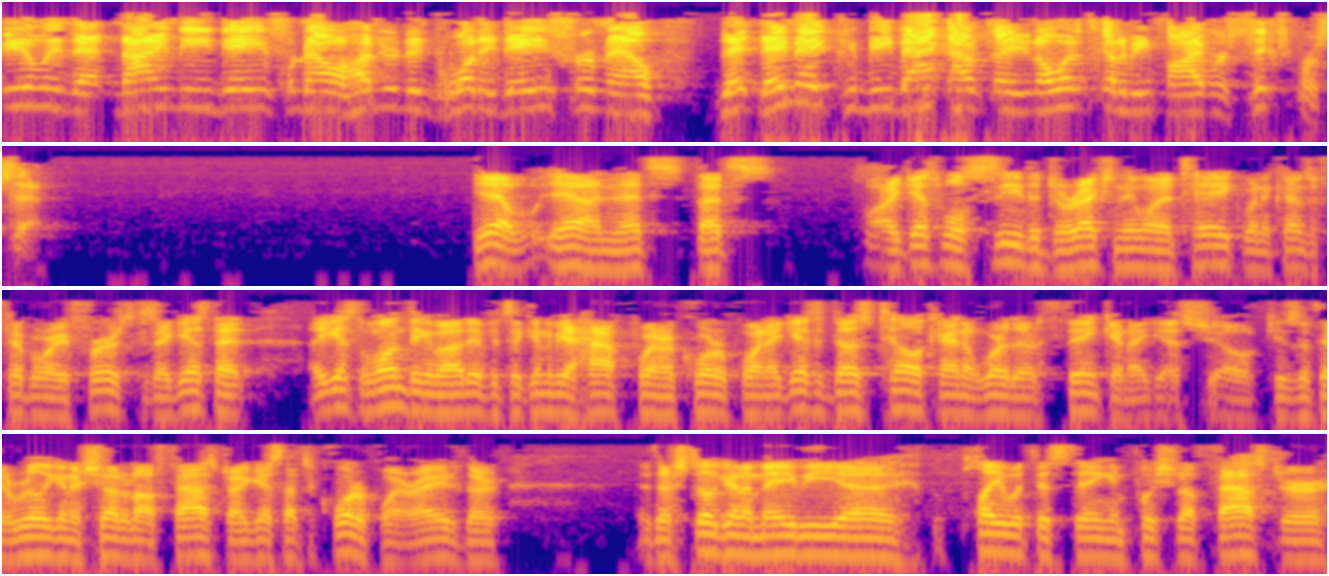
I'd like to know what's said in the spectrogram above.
feeling that 90 days from now, 120 days from now, they, they may be back out saying, you know what, it's going to be 5 or 6%. Yeah, yeah, and that's, that's, I guess we'll see the direction they want to take when it comes to February 1st, because I guess that I guess the one thing about it, if it's going to be a half point or a quarter point, I guess it does tell kind of where they're thinking, I guess, Joe. Because if they're really going to shut it off faster, I guess that's a quarter point, right? If they're if they're still going to maybe uh, play with this thing and push it up faster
